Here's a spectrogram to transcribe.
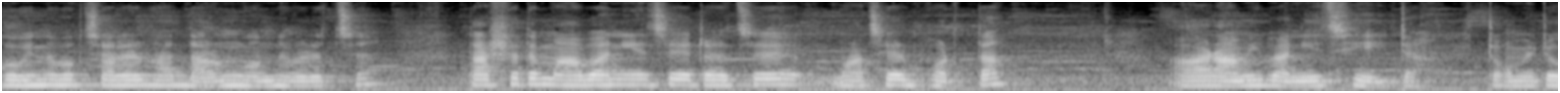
গোবিন্দভোগ চালের ভাত দারুণ গন্ধ বেরোচ্ছে। তার সাথে মা বানিয়েছে এটা হচ্ছে মাছের ভর্তা। আর আমি বানিয়েছি এইটা। টমেটো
